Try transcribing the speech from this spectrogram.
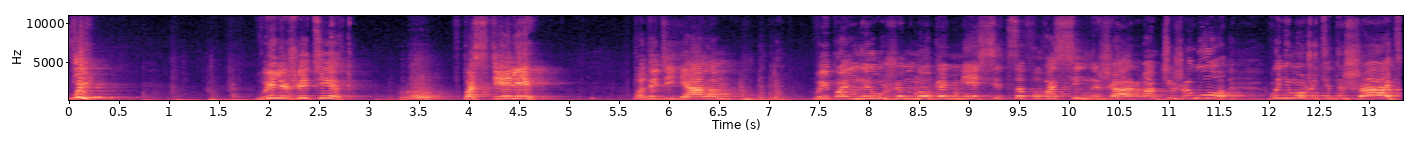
вы, вы лежите в постели под одеялом, вы больны уже много месяцев, у вас сильный жар, вам тяжело, Вы не можете дышать.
